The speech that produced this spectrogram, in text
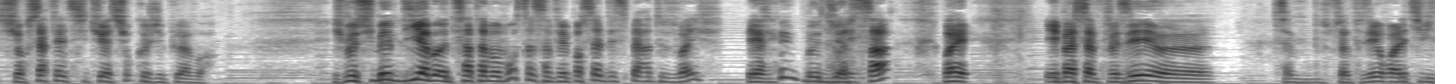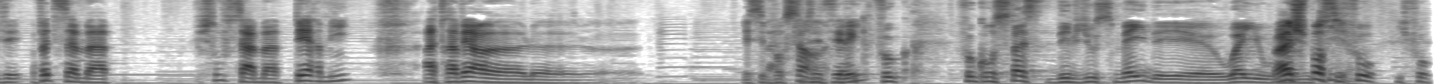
sur certaines situations que j'ai pu avoir je me suis même dit à un certain moment ça ça me fait penser à Desperate Housewife et rien que me dire oui. ça ouais et ben ça me faisait euh, ça, me, ça me faisait relativiser en fait ça m'a je trouve que ça m'a permis à travers euh, le, Et c'est Bah, pour ça, hein, séries. mec, faut, faut qu'on se fasse Devious Made et euh, Why You ouais je pense qu'il faut il faut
